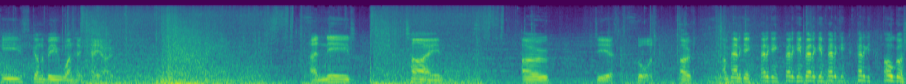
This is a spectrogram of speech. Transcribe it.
he's gonna be one hit KO. I need time. Oh, dear lord. Oh, I'm panicking, panicking, panicking, panicking, panicking, panicking. Oh gosh.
